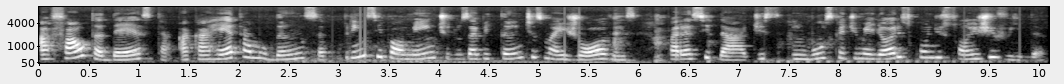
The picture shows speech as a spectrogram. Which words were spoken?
A falta desta acarreta a mudança principalmente dos habitantes mais jovens para as cidades em busca de melhores condições de vida.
